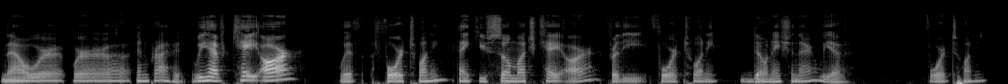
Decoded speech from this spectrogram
now we're we're uh, in private. We have KR with 420. Thank you so much, KR, for the 420 donation there. We have 420.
